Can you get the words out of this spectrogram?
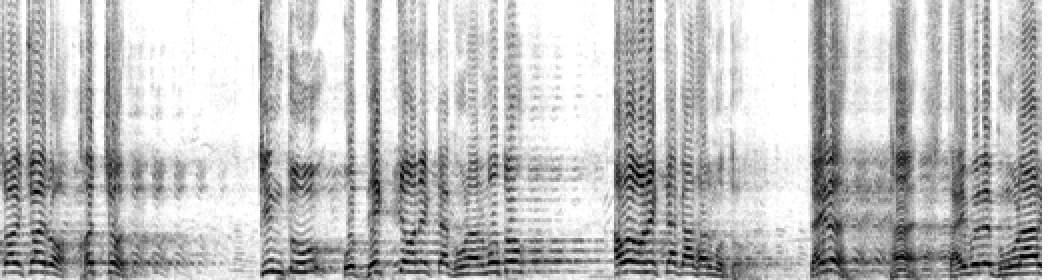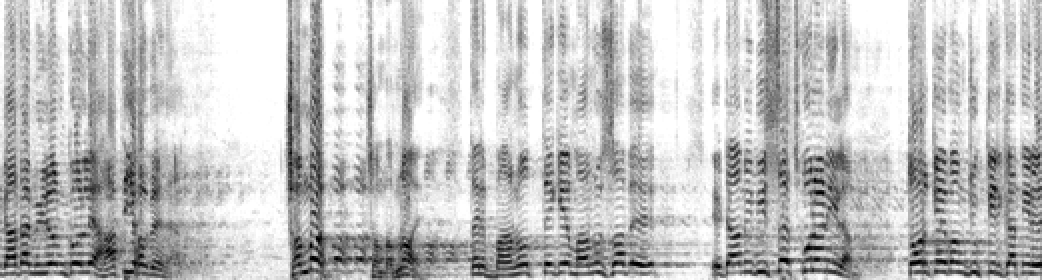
চয় চয় র, খচ্চর। কিন্তু ও দেখতে অনেকটা ঘোড়ার মতো, আবার অনেকটা গাধার মতো। তাই না? হ্যাঁ তাই বলে ঘোড়া আর গাধা মিলন করলে হাতি হবে না। সম্ভব? সম্ভব নয়। তাহলে বানর থেকে মানুষ হবে, এটা আমি বিশ্বাস করে নিলাম। তর্ক এবং যুক্তির খাতিরে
